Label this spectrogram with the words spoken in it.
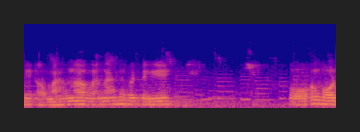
นี่ออกมาข้างนอกแล้วนะจะเป็นอย่างนี้ โอ้ข้างบน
